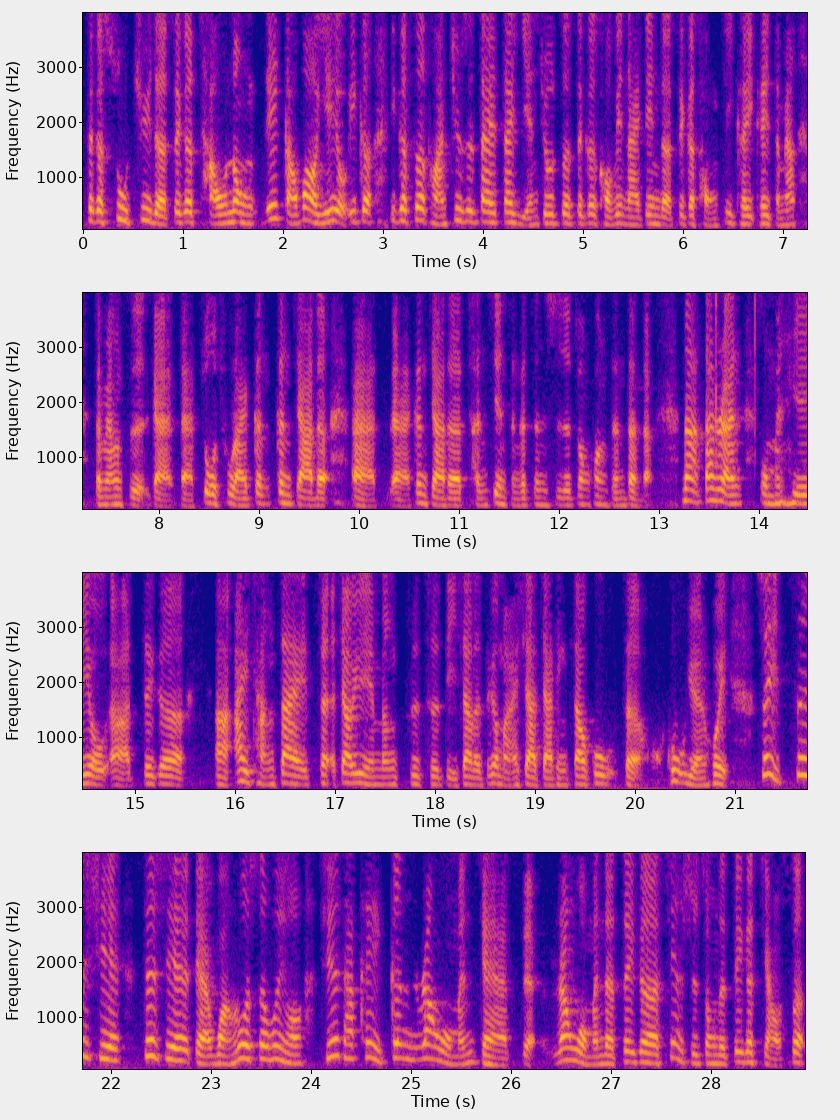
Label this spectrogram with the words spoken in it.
这个数据的这个操弄，哎，搞不好也有一个一个社团就是在在研究这这个 COVID-19 的这个统计可以可以怎么样怎么样子。是呃呃做出来更更加的呃呃更加的呈现整个真实的状况等等的。那当然我们也有啊、这个。啊，爱藏在这教育联盟支持底下的这个马来西亚家庭照顾者顾员会，所以这些这些的网络社会哦，其实它可以更让我们的让我们的这个现实中的这个角色，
